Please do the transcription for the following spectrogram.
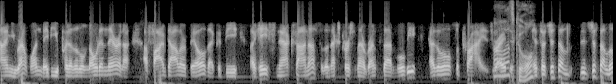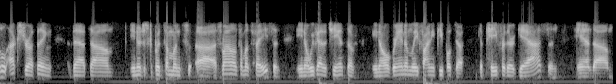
time you rent one, maybe you put a little note in there and a, a five dollar bill that could be like, hey, snacks on us. So the next person that rents that movie has a little surprise, right? Oh, that's cool. And so it's just a it's just a little extra thing that. Um, you know, just to put someone's uh, a smile on someone's face. And you know, we've had a chance of you know randomly finding people to to pay for their gas and and um,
